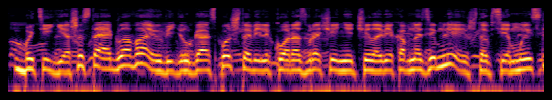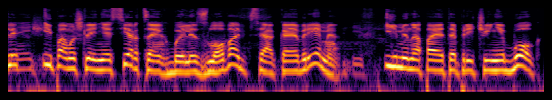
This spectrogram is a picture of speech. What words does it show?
Бытие, шестая глава, и увидел Господь, что велико развращение человеков на земле, и что все мысли и помышления сердца их были зло во всякое время. Именно по этой причине Бог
